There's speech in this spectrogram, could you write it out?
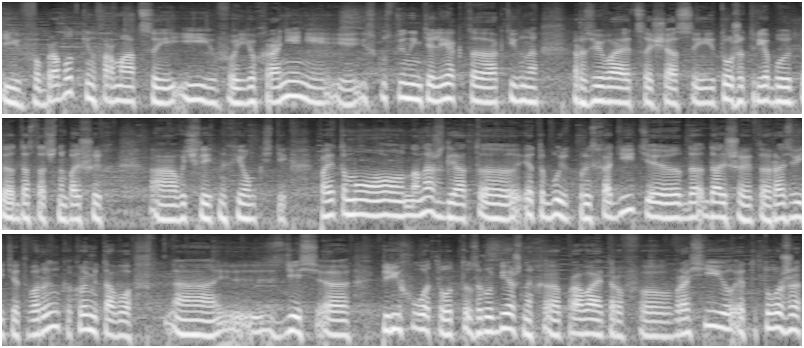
и в обработке информации, и в ее хранении. И искусственный интеллект активно развивается сейчас и тоже требует достаточно больших вычислительных емкостей. Поэтому, на наш взгляд, э, это будет происходить. Э, дальше это развитие этого рынка. Кроме того, здесь переход от зарубежных провайдеров в Россию, это тоже,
